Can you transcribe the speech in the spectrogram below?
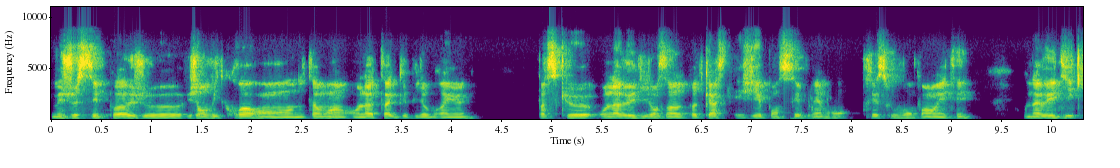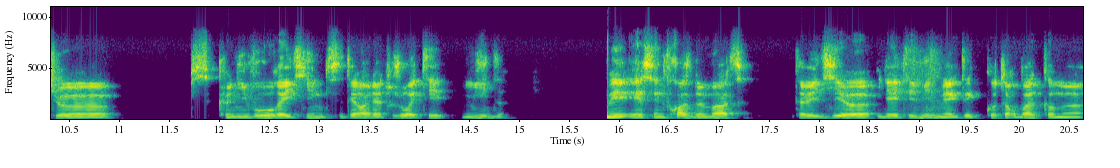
Mais je sais pas, j'ai envie de croire en, notamment en, l'attaque de Bill O'Brien, parce que on l'avait dit dans un autre podcast, et j'y ai pensé vraiment très souvent pendant l'été. On avait dit que, que niveau rating, etc., il a toujours été mid mais c'est une phrase de Matt tu avais dit euh, il a été mis, mais avec des quarterbacks comme, euh,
